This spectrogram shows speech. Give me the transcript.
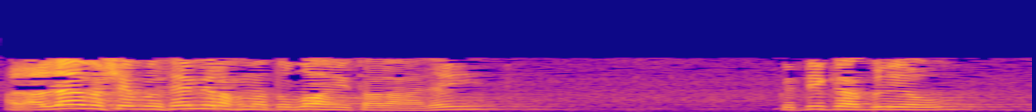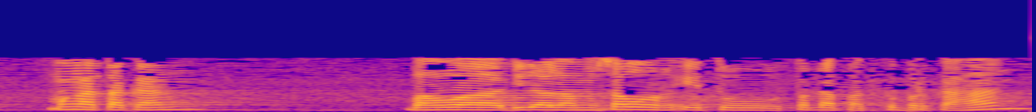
Al-Allamah Syekh Ibnu rahmatullahi taala alaih ketika beliau mengatakan bahwa di dalam sahur itu terdapat keberkahan,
